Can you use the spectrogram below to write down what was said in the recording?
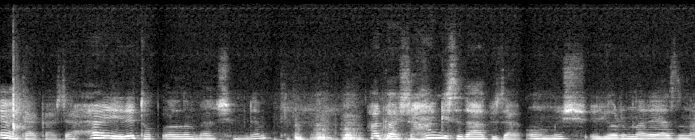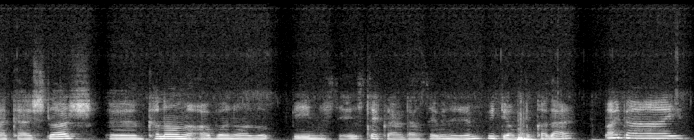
Evet arkadaşlar her yeri topladım ben şimdi. Arkadaşlar hangisi daha güzel olmuş E, yorumlara yazın arkadaşlar. Ee, kanalıma abone olup beğenirseniz tekrardan sevinirim. Videom bu kadar. Bay bay.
